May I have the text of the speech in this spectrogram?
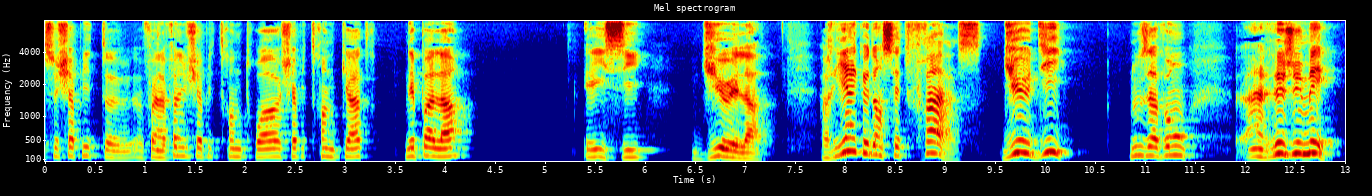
ce chapitre, euh, enfin la fin du chapitre 33, chapitre 34 n'est pas là. Et ici, Dieu est là. Rien que dans cette phrase, Dieu dit, nous avons un résumé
